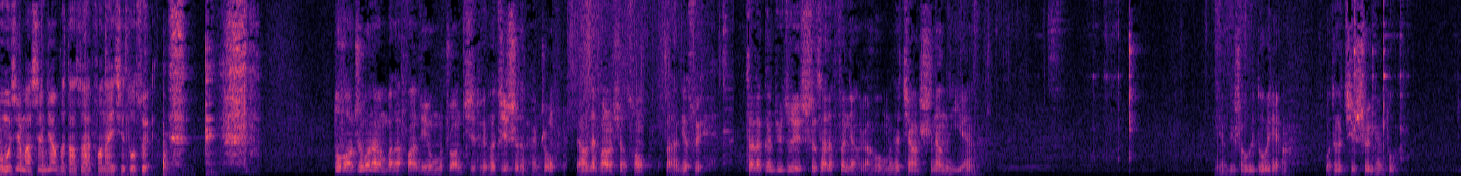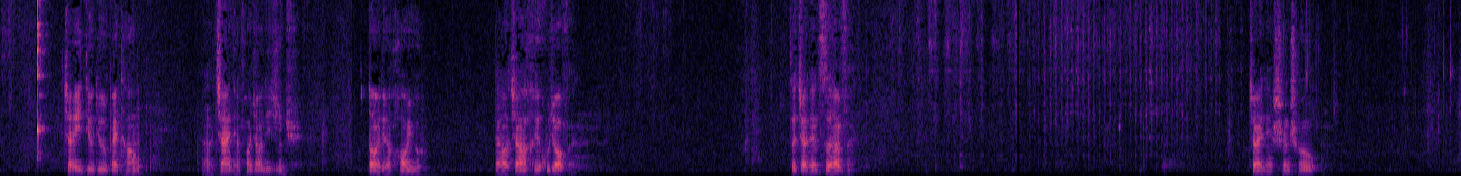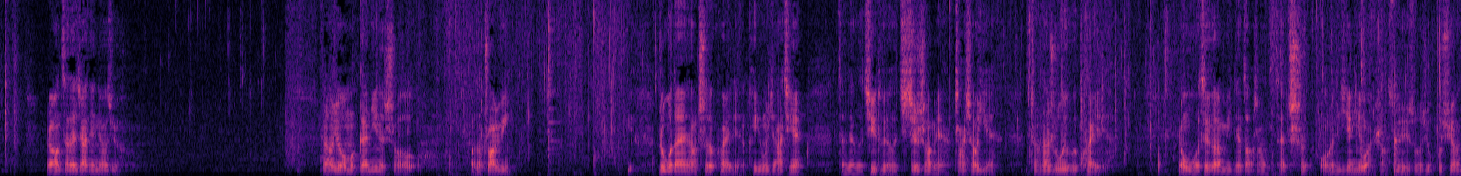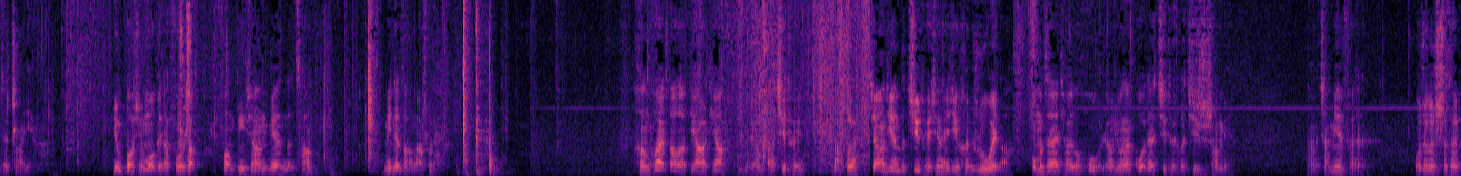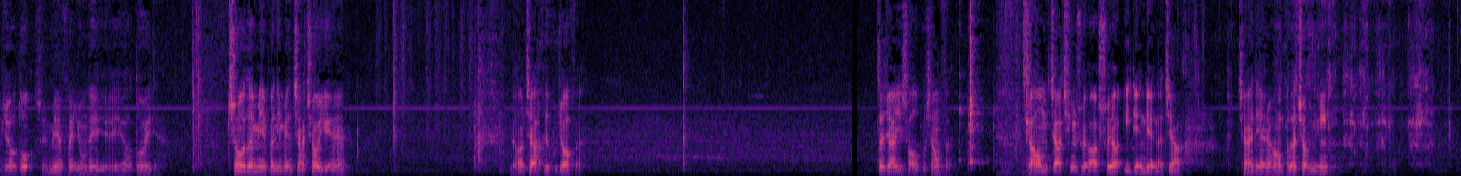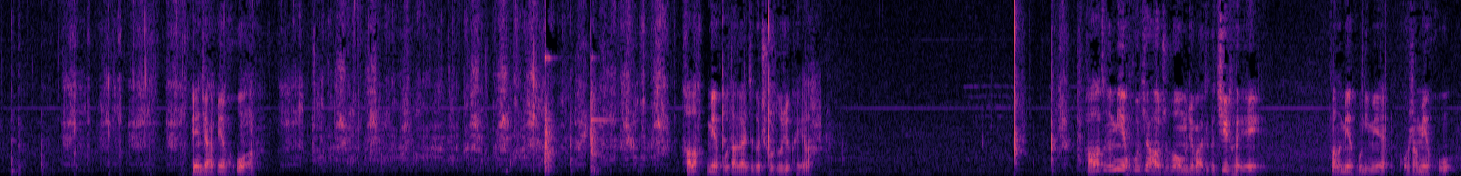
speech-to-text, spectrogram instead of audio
我们先把生姜和大蒜放在一起剁碎。剁好之后呢，我们把它放进我们装鸡腿和鸡翅的盆中，然后再放上小葱，把它捏碎。再来根据自己食材的分量，然后我们再加适量的盐，盐可以稍微多一点啊，我这个鸡翅有点多。加一丢丢白糖，然后加一点花椒粒进去，倒一点蚝油，然后加黑胡椒粉，再加点孜然粉，加一点生抽，然后再来加点料酒。然后用我们干净的手把它抓匀。如果大家想吃的快一点，可以用牙签在那个鸡腿和鸡翅上面扎小眼，这样它入味会快一点。因为我这个明天早上才吃，我腌一晚上，所以说就不需要再扎眼了。用保鲜膜给它封上，放冰箱里面冷藏，明天早上拿出来。很快到了第二天啊，我们把鸡腿拿出来。这样煎的鸡腿现在已经很入味了。我们再来调一个糊，然后用来裹在鸡腿和鸡翅上面。然后加面粉，我这个食材比较多，所以面粉用的也也要多一点。之后在面粉里面加椒盐，然后加黑胡椒粉，再加一勺五香粉，然后我们加清水啊，水要一点点的加，加一点，然后把它搅匀，边加边和啊。好了，面糊大概这个稠度就可以了。好了，这个面糊调好之后，我们就把这个鸡腿放到面糊里面，裹上面糊，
